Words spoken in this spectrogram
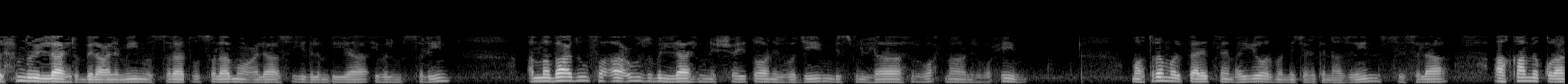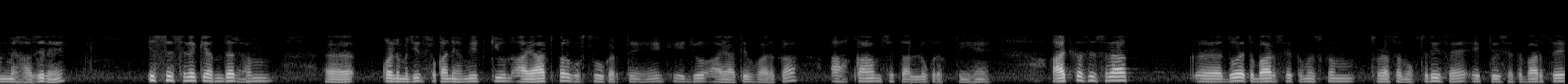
الحمد لله رب العالمين والصلاة والسلام على سيد الأنبياء والمسلين أما بعد، فأعوذ بالله من الشيطان الرجيم. بسم الله الرحمن الرحيم. محترم اور پیارے اسلام بھائیوں اور مدنی چینل کے ناظرین، سلسلہ احکام قرآن میں حاضر ہیں۔ اس سلسلے کے اندر ہم قرآن مجید فقان حمید کی ان آیات پر گفتگو کرتے ہیں کہ جو آیات مبارکہ احکام سے تعلق رکھتی ہیں۔ آج کا سلسلہ دو اعتبار سے کم از کم تھوڑا سا مختلف ہے۔ ایک تو اس اعتبار سے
